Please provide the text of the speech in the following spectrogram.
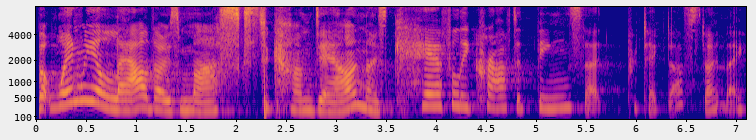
But when we allow those masks to come down, those carefully crafted things that protect us, don't they?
